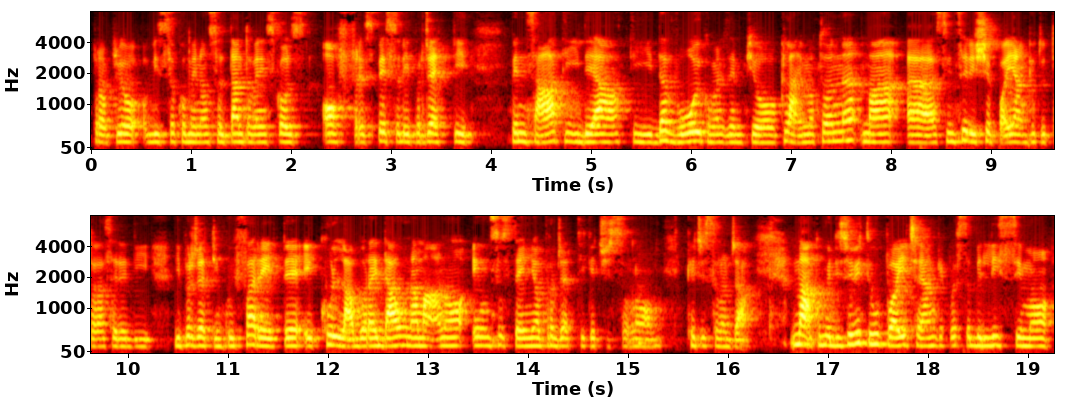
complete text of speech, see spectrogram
proprio visto come non soltanto Venice Calls offre spesso dei progetti pensati, ideati da voi, come ad esempio Climaton, ma eh, si inserisce poi anche tutta la serie di, di, progetti in cui fa rete e collabora e dà una mano e un sostegno a progetti che ci sono, che ci sono già. Ma come dicevi tu, poi c'è anche questo bellissimo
